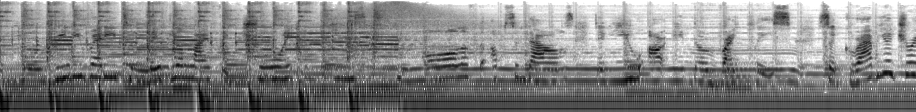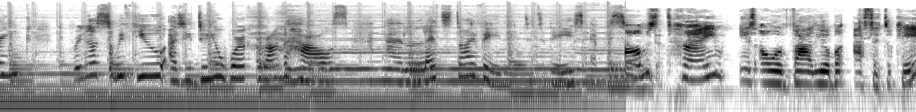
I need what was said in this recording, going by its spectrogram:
and you're really ready to live your life with joy and peace through all of the ups and downs, then you are in the right place. So grab your drink, bring us with you as you do your work around the house, and let's dive into today's episode. Mom's time is our valuable asset, okay?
